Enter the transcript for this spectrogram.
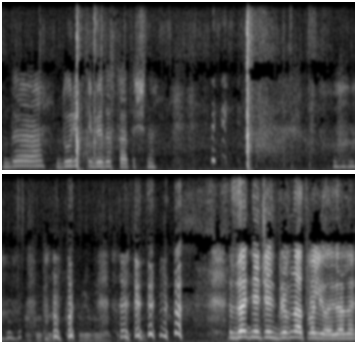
Да, дури в тебе достаточно. Какое Задняя часть бревна отвалилась, она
